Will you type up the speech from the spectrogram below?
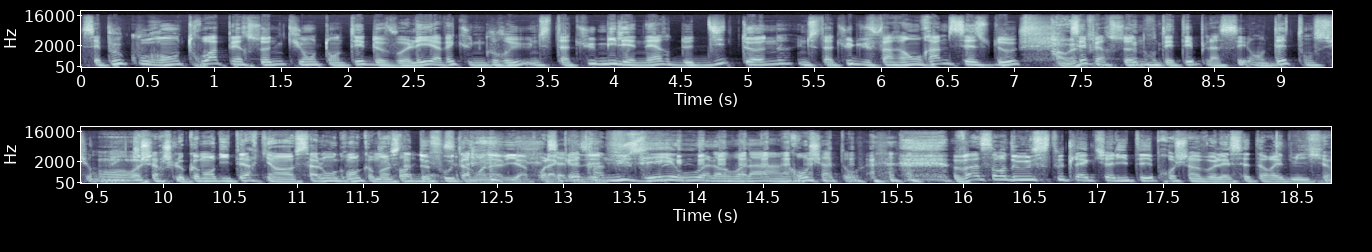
C'est peu courant. Trois personnes qui ont tenté de voler avec une grue une statue millénaire de 10 tonnes, une statue du pharaon Ramsès II. Ah ouais. Ces personnes ont été placées en détention. On recherche le commanditaire qui a un salon grand comme un stade de foot, à mon avis, hein, pour la Ça doit être un musée ou alors voilà un gros château. Vincent Douce, toute l'actualité, prochain volet, 7h30.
